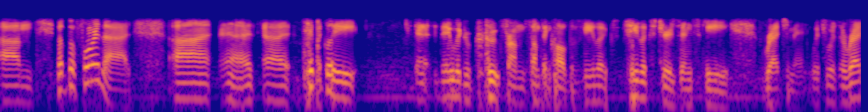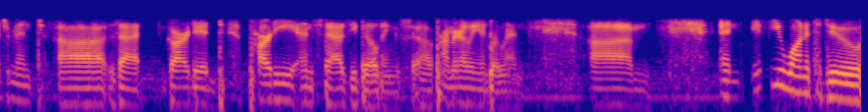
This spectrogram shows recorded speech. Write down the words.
um, but before that, uh, uh, uh, typically they would recruit from something called the Felix, Felix Regiment, which was a regiment uh, that guarded party and Stasi buildings, uh, primarily in Berlin. Um, and if you wanted to do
